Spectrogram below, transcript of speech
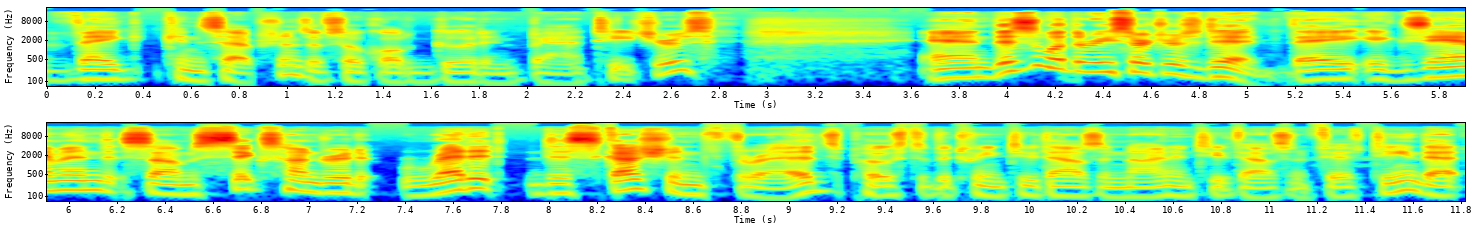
vague conceptions of so called good and bad teachers. And this is what the researchers did. They examined some 600 Reddit discussion threads posted between 2009 and 2015 that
